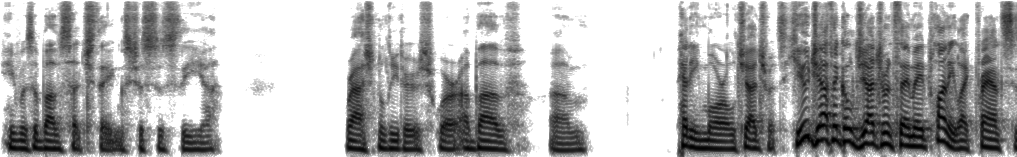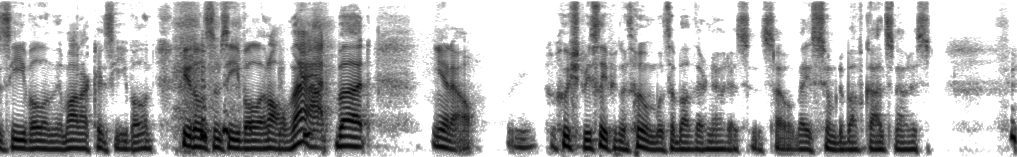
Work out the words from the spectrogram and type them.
He was above such things, just as the uh, rational leaders were above um, petty moral judgments. Huge ethical judgments, they made plenty, like France is evil and the monarch is evil and feudalism's evil and all that. But, you know, who should be sleeping with whom was above their notice. And so they assumed above God's notice.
